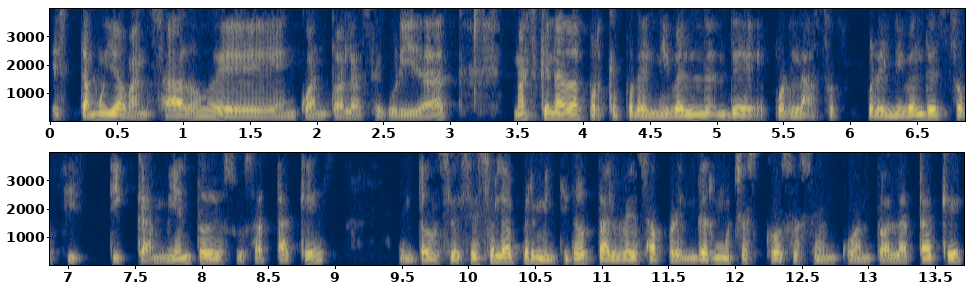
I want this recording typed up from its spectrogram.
está muy avanzado eh, en cuanto a la seguridad, más que nada porque por el nivel de por la por el nivel de sofisticamiento de sus ataques, entonces eso le ha permitido tal vez aprender muchas cosas en cuanto al ataque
